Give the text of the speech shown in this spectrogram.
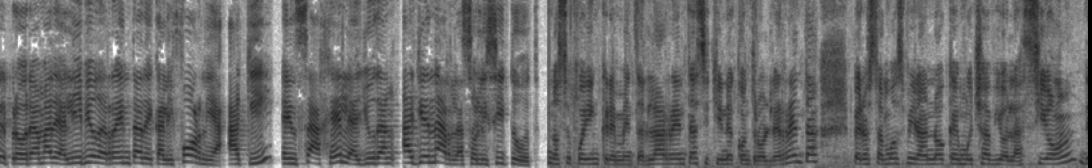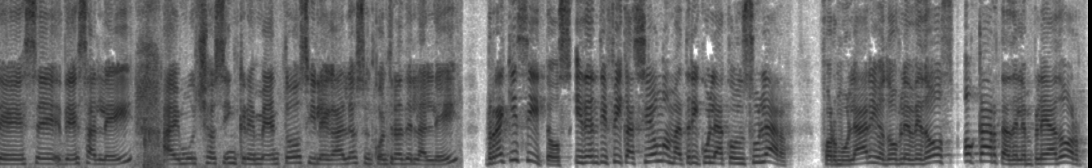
el programa de alivio de renta de California. Aquí, en SAGE, le ayudan a llenar la solicitud. No se puede incrementar la renta si tiene control de renta, pero estamos mirando que hay mucha violación de, ese, de esa ley. Hay muchos incrementos ilegales en contra de la ley. Requisitos, identificación o matrícula consular formulario W2 o carta del empleador,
